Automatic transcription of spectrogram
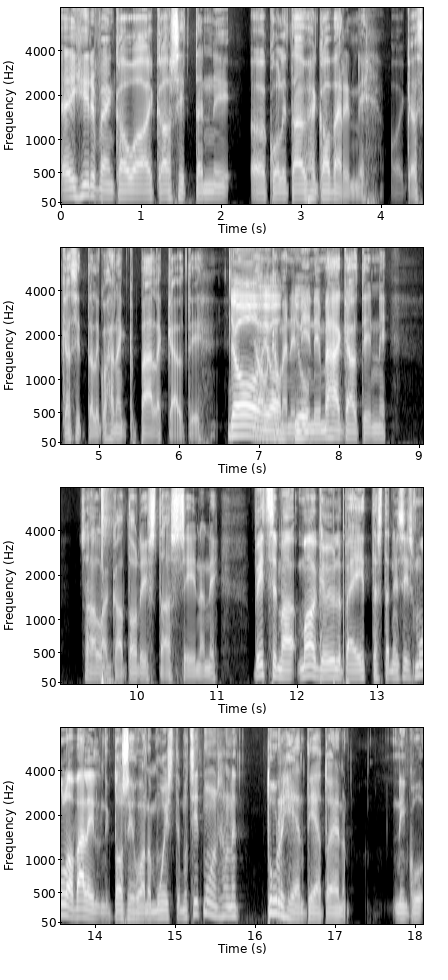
ei hirveän kauan aikaa sitten, niin kun oli tää yhden kaverin, niin oikeuskäsittely, kun hänen päälle käytiin Joo, joo. meni joo. niin, niin mehän käytiin niin Sallankaan todistaa siinä, niin vitsi mä, mä oon kyllä ylpeä itsestä, niin siis mulla on välillä niin tosi huono muisti, mutta sit mulla on sellainen turhien tietojen niin kuin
